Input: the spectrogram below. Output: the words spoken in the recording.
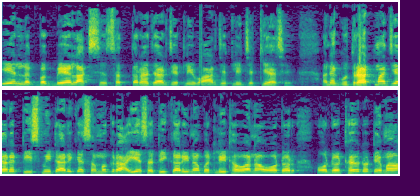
એ લગભગ બે લાખ સત્તર હજાર જેટલી વાર જેટલી જગ્યા છે. અને ગુજરાતમાં જ્યારે ત્રીસમી તારીખે સમગ્ર આઈએસ અધિકારીના બદલી થવાના ઓર્ડર ઓર્ડર થયો હતો તેમાં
